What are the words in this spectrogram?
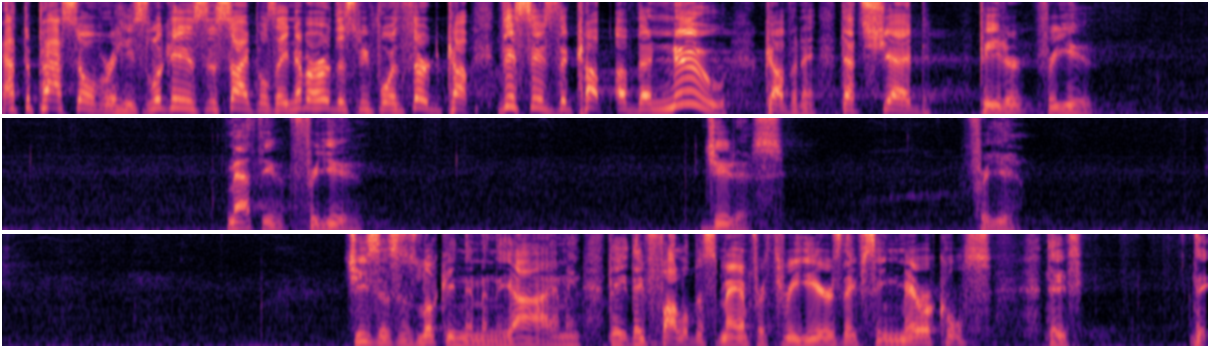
at the Passover. He's looking at his disciples. They never heard this before. The third cup. This is the cup of the new covenant that's shed, Peter, for you. Matthew, for you. Judas, for you. Jesus is looking them in the eye. I mean, they, they've followed this man for three years. They've seen miracles. They've, they,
